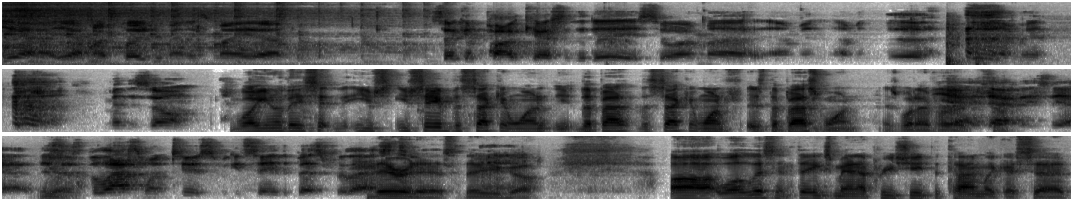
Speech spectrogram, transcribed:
Yeah, yeah, my pleasure, man. This is my uh, second podcast of the day, so I'm uh, I'm in I'm in the I'm in, the zone. Well, you know they say you you saved the second one. The best the second one is the best one, is what I've heard. Yeah, So, exactly. Yeah, this yeah. is the last one too, so we can say the best for last. there it too. is. There you go. Uh, well, listen, thanks, man. I appreciate the time, like I said.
